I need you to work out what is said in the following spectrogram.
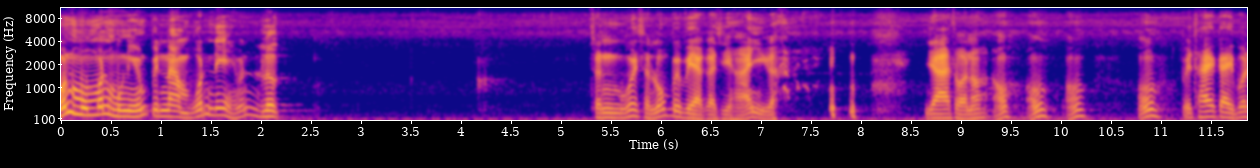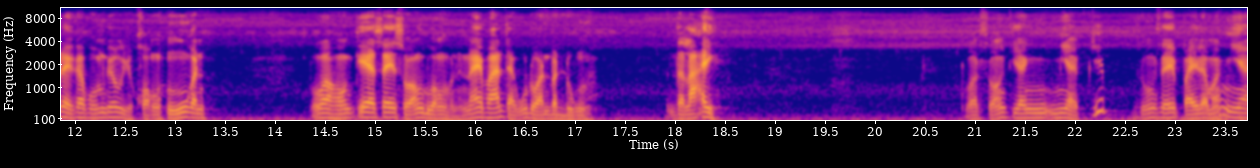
มันมุมมันมึงนี่มันเป็นน้ำวนด้มันเลิกฉันโอ้ยฉันลงไปแบกอะสิหายอีกอะยาถอนเนาะเอาเอาเอาเอาไปท้ายไก่เพื่อไรครับผมเดี๋ยวอย่าของหูกันเพราะว่าของแกใส่สองดวงนนายพานจากอุดรบันดุงอันตราย ตรวจสองเตียงเมียจิ๊บสงสัยไปแล้วมั้งเมีย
